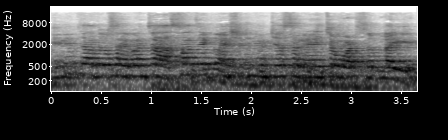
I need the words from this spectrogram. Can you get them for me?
दिलीप जाधव साहेबांचा असाच एक मेसेज तुमच्या सगळ्यांच्या व्हॉट्सअपला येईल.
